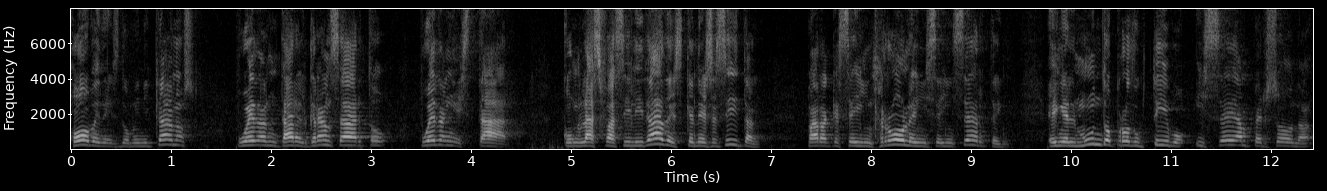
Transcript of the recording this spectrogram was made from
jóvenes dominicanos puedan dar el gran salto, puedan estar con las facilidades que necesitan para que se enrolen y se inserten en el mundo productivo y sean personas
